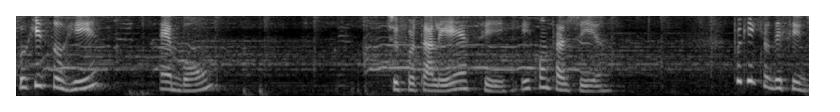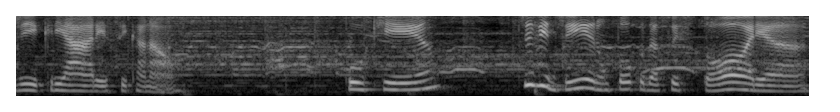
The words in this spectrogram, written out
Porque sorrir é bom, te fortalece e contagia. Por que, que eu decidi criar esse canal? Porque dividir um pouco da sua história,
